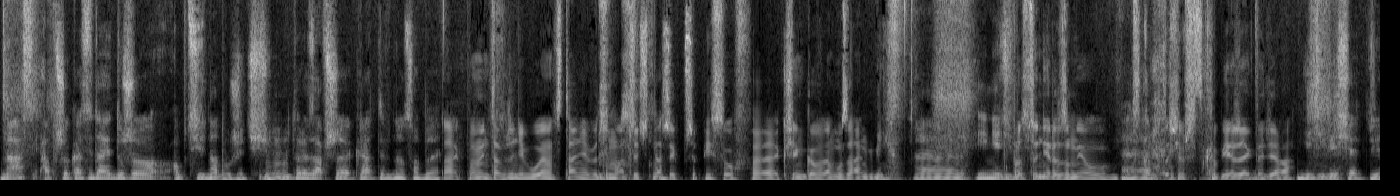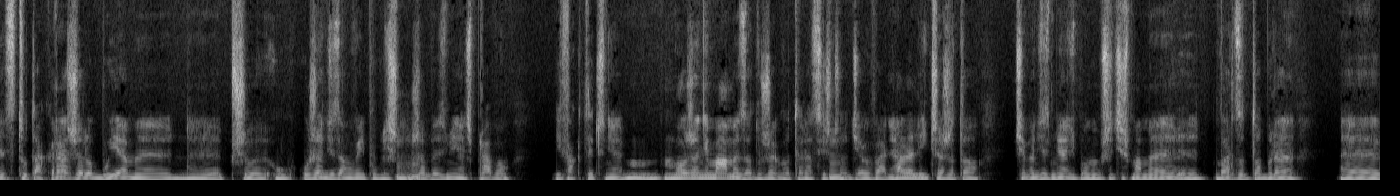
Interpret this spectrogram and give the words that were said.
Nas, a przy okazji daje dużo opcji nadużyć, mhm. które zawsze kreatywne osoby... Tak, pamiętam, że nie byłem w stanie wytłumaczyć naszych przepisów e, księgowemu z Anglii. E, I nie dziwię Po prostu się. nie rozumiał, e, skąd to się wszystko bierze, jak to działa. Nie dziwię się, więc tu tak, raz, że lobujemy przy Urzędzie Zamówień Publicznych, mhm. żeby zmieniać prawo i faktycznie, może nie mamy za dużego teraz jeszcze mhm. oddziaływania, ale liczę, że to się będzie zmieniać, bo my przecież mamy e, bardzo dobre, e,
